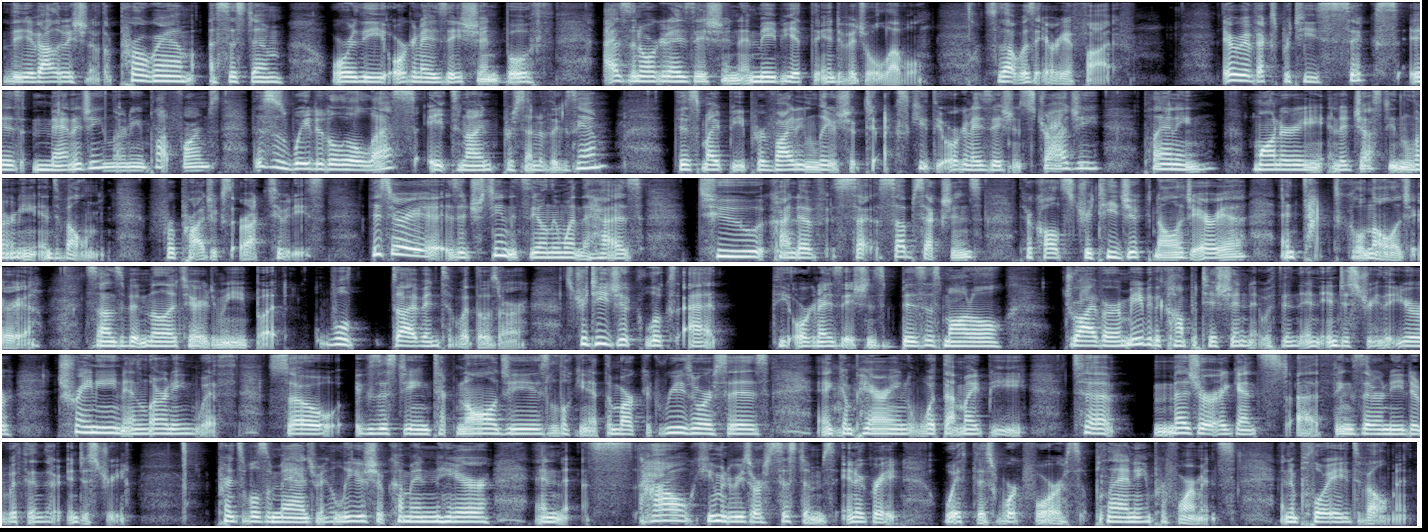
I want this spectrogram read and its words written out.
the evaluation of the program, a system, or the organization, both as an organization and maybe at the individual level. So that was area five. Area of expertise six is managing learning platforms. This is weighted a little less, eight to 9% of the exam. This might be providing leadership to execute the organization's strategy, planning, monitoring, and adjusting learning and development for projects or activities. This area is interesting. It's the only one that has two kind of se- subsections. They're called strategic knowledge area and tactical knowledge area. Sounds a bit military to me, but we'll dive into what those are. Strategic looks at the organization's business model, driver, maybe the competition within an industry that you're training and learning with. So, existing technologies, looking at the market resources, and comparing what that might be to measure against uh, things that are needed within their industry. Principles of management leadership come in here, and how human resource systems integrate with this workforce planning, performance, and employee development.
